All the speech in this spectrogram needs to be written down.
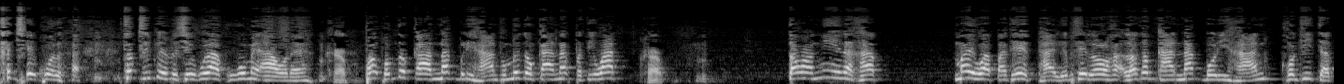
ถ้าเชกัวล่าทักษิณเป็นเชกัวล่ากูก็ไม่เอานะครับ เพราะผมต้องการนักบริหาร ผมไม่ต้องการนักปฏิวัติครับ ตอนนี้นะครับ ไม่ว่าประเทศไทยหรือประเทศเราเราต้องการนักบริหารคนที่จัด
